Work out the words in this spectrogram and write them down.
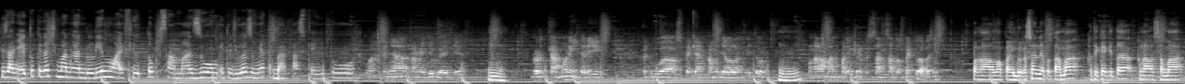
Sisanya itu kita cuma ngandelin live YouTube sama Zoom. Itu juga Zoom-nya terbatas kayak gitu. Wah, kayaknya rame juga itu ya. Hmm. Menurut kamu nih, dari kedua ospek yang kamu jalan itu, Mhm. pengalaman paling berkesan satu ospek itu apa sih? Pengalaman paling berkesan yang pertama ketika kita kenal sama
